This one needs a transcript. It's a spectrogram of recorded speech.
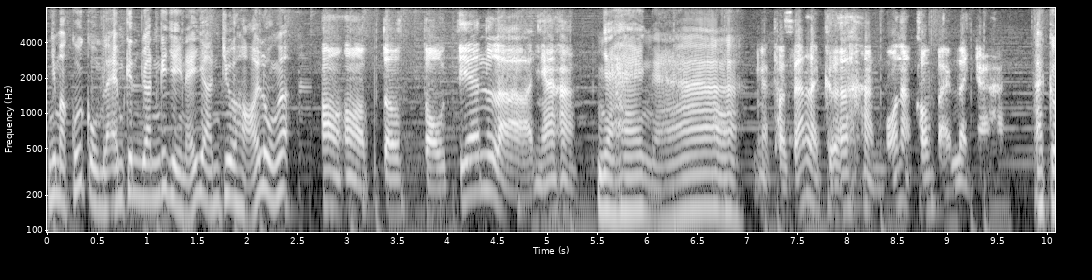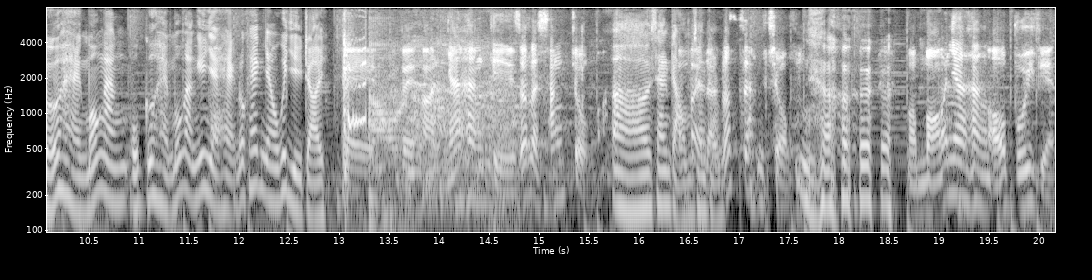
nhưng mà cuối cùng là em kinh doanh cái gì nãy giờ anh chưa hỏi luôn á? Ờ ờ đầu, đầu tiên là nhà hàng. Nhà hàng à. Thật ra là cửa hàng món ăn không phải là nhà hàng À cửa hàng món ăn, ủa cửa hàng món ăn với nhà hàng nó khác nhau cái gì trời? Về về nhà hàng thì rất là sang trọng. Ờ à, sang trọng sang trọng. rất sang trọng. Mà món nhà hàng ở Bùi Viện.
